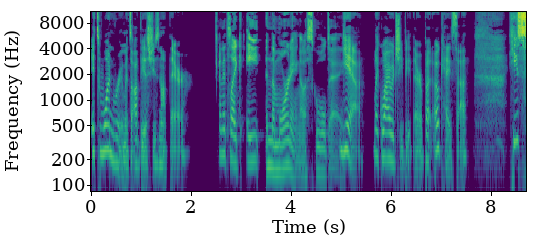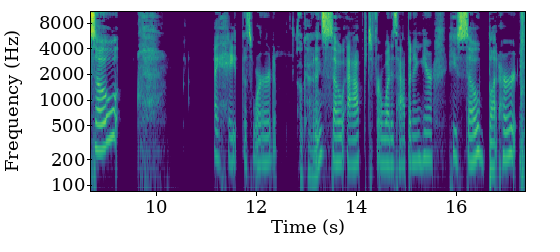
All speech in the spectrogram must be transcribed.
it's one room, it's obvious she's not there. And it's like eight in the morning on a school day. Yeah. Like, why would she be there? But okay, Seth. He's so. I hate this word, but Okay. it's so apt for what is happening here. He's so butthurt.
